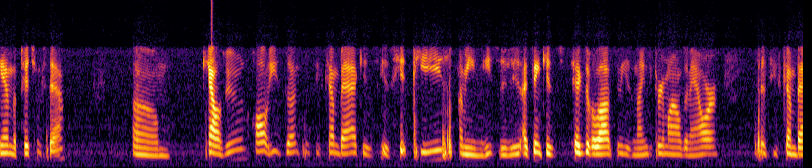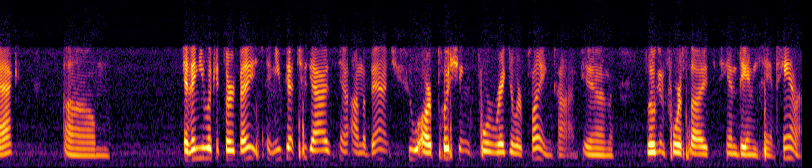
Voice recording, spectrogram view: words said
and the pitching staff. Um, Calhoun, all he's done since he's come back is is hit tees. I mean, he's I think his exit velocity is 93 miles an hour since he's come back. Um, and then you look at third base, and you've got two guys on the bench who are pushing for regular playing time in Logan Forsythe and Danny Santana.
